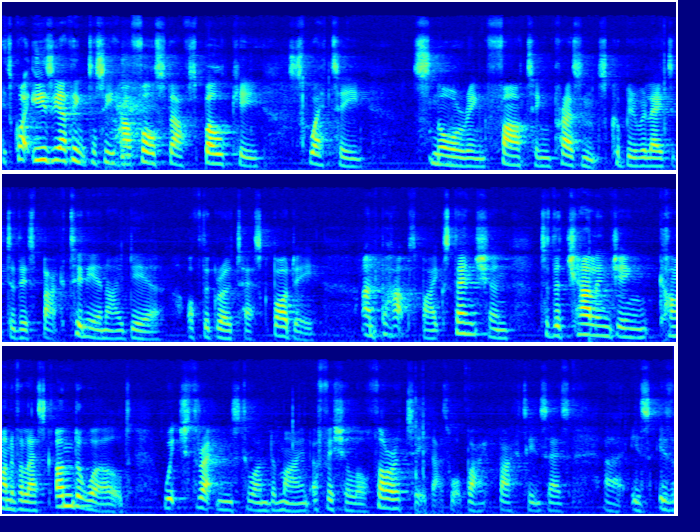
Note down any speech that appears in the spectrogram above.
It's quite easy, I think, to see how Falstaff's bulky, sweaty, snoring, farting presence could be related to this Bakhtinian idea of the grotesque body, and perhaps by extension to the challenging carnivalesque underworld which threatens to undermine official authority. That's what Bakhtin says uh, is, is,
